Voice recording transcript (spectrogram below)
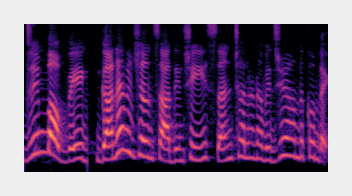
జింబాబ్వే ఘన విజయం సాధించి సంచలన విజయం అందుకుంది.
